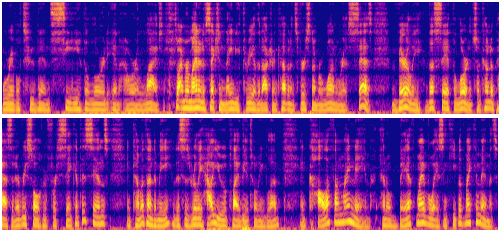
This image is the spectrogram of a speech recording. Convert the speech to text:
we're able to then see the Lord in our lives. So I'm reminded of section 93 of the Doctrine and Covenants, verse number 1, where it says, Verily, thus saith the Lord, it shall come to pass that every soul who forsaketh his sins and cometh unto me, this is really how you apply the atoning blood, and calleth on my name, and obeyeth my voice, and keepeth my commandments,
